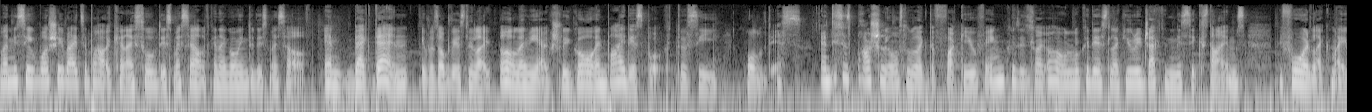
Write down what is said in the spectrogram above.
Let me see what she writes about. Can I solve this myself? Can I go into this myself? And back then, it was obviously like, oh, let me actually go and buy this book to see all of this. And this is partially also like the fuck you thing, because it's like, oh, look at this, like you rejected me six times before like my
